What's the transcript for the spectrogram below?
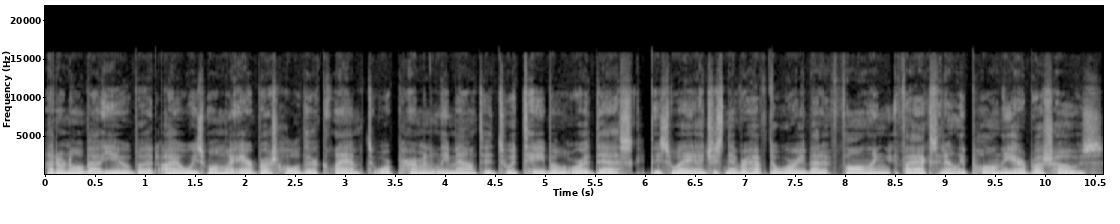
I don't know about you, but I always want my airbrush holder clamped or permanently mounted to a table or a desk. This way, I just never have to worry about it falling if I accidentally pull on the airbrush hose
